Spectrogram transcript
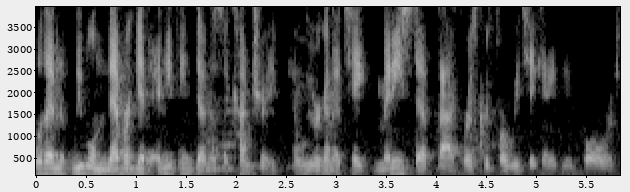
well, then we will never get anything done as a country. And we were going to take many steps backwards before we take anything forward.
